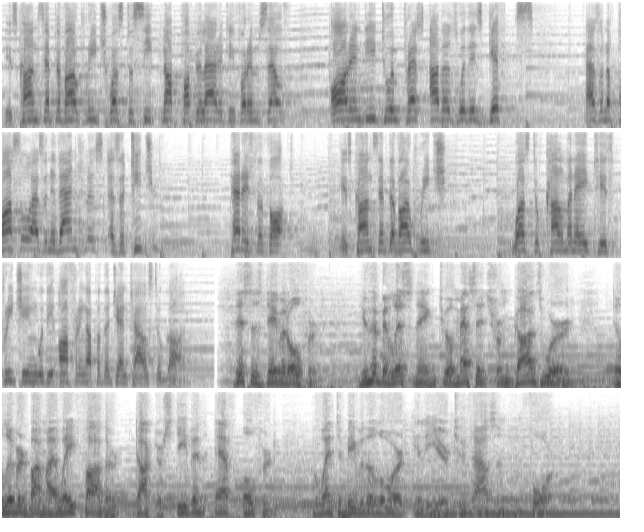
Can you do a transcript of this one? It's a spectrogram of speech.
His concept of outreach was to seek not popularity for himself or indeed to impress others with his gifts as an apostle, as an evangelist, as a teacher. Perish the thought. His concept of outreach was to culminate his preaching with the offering up of the Gentiles to God. This is David Olford. You have been listening to a message from God's Word delivered by my late father, Dr. Stephen F. Olford, who went to be with the Lord in the year 2004.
